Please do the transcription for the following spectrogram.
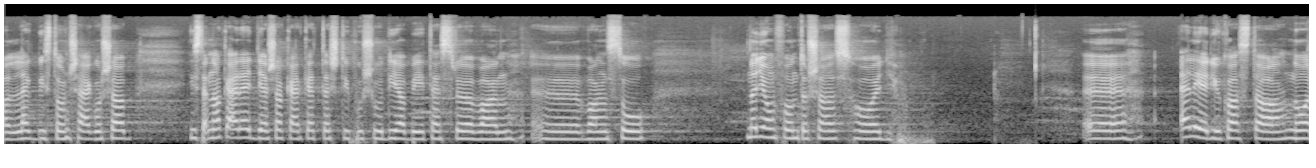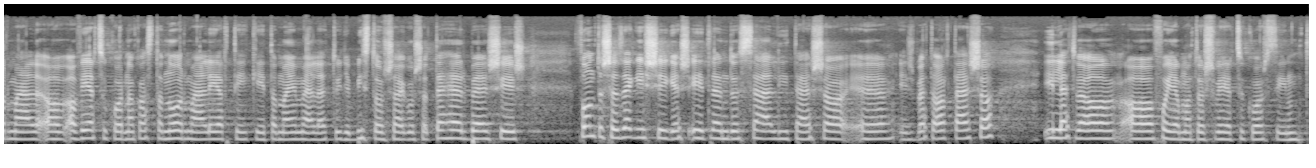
a legbiztonságosabb, hiszen akár egyes, akár kettes típusú diabéteszről van, van szó. Nagyon fontos az, hogy elérjük azt a normál, a, vércukornak azt a normál értékét, amely mellett ugye biztonságos a teherbeesés. Fontos az egészséges étrend összeállítása és betartása, illetve a, a folyamatos vércukorszint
